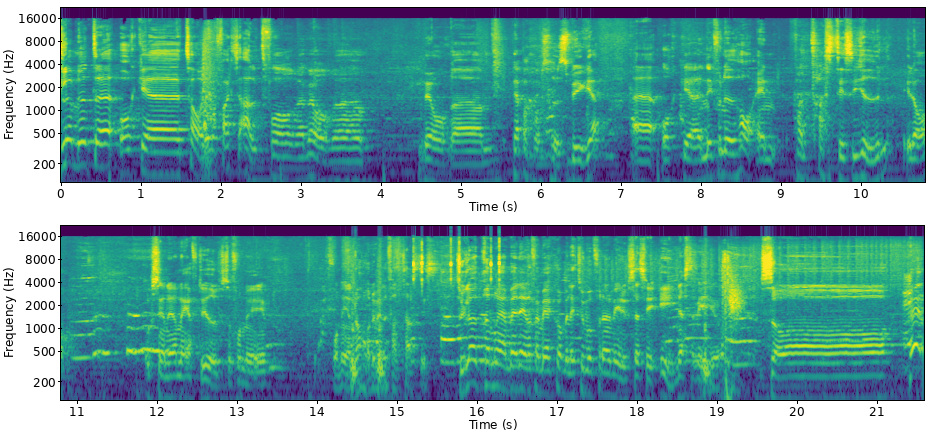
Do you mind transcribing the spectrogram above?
Glöm nu inte och eh, ta, det var faktiskt allt för eh, vår, eh, vår eh, pepparkakshusbygge. Eh, och eh, ni får nu ha en fantastisk jul idag. Och sen redan efter jul så får ni, ja, får ni ändå ha det väldigt fantastiskt. Så glöm inte att prenumerera med det för mer kommer. Lägg tummen upp för den videon så ses vi i nästa video. Så hej då!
